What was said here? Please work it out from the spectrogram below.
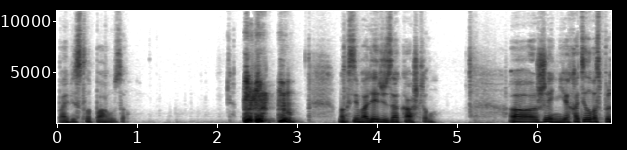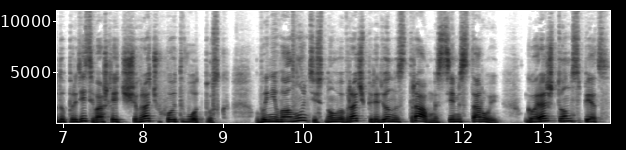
повисла пауза. Максим Валерьевич закашлял. «А, «Женя, я хотел вас предупредить, ваш лечащий врач уходит в отпуск. Вы не волнуйтесь, новый врач переведен из травмы, с 72-й. Говорят, что он спец.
